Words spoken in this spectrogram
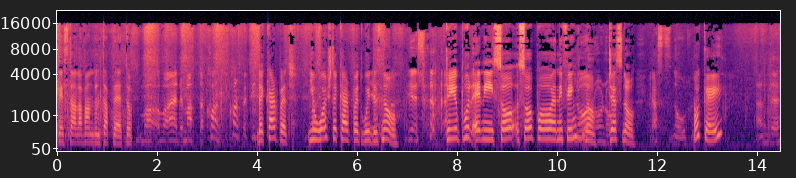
che sta lavando il tappeto. Is The carpet, you wash the carpet with the snow. Yes. Do you put any so- soap or anything? No, no, no. just snow. Just snow. Ok. And uh,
